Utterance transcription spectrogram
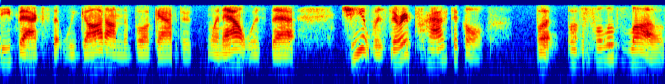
feedbacks that we got on the book after it went out was that, gee, it was very practical, but but full of love.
